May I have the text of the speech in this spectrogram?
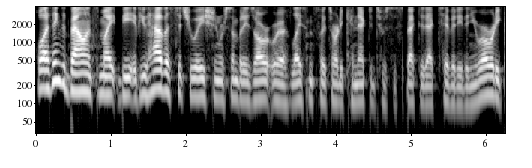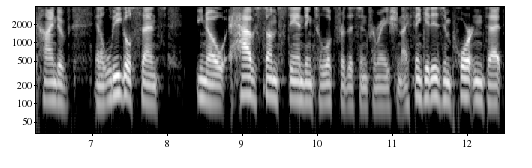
Well, I think the balance might be if you have a situation where somebody's already, where a license plate's already connected to a suspected activity, then you're already kind of, in a legal sense, you know, have some standing to look for this information. I think it is important that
